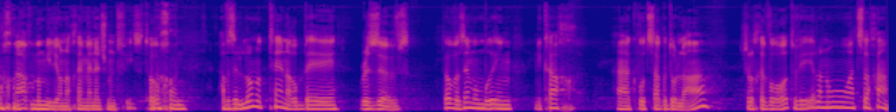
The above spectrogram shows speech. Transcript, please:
נכון. 4 מיליון אחרי management fees, טוב? נכון. אבל זה לא נותן הרבה reserves. טוב, אז הם אומרים, ניקח קבוצה גדולה של חברות ויהיה לנו הצלחה,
